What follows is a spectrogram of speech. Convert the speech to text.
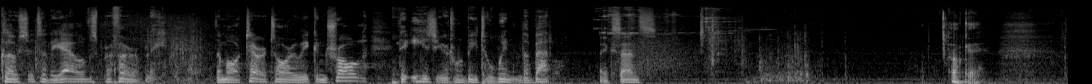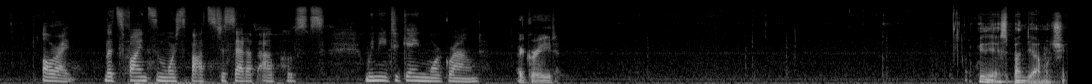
Closer to the elves, preferably. The more territory we control, the easier it will be to win the battle. Makes sense. Ok. All right. Let's find some more spots to set up outposts. We need to gain more ground. Agreed. Quindi espandiamoci.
